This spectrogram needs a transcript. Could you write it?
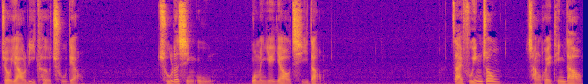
就要立刻除掉。除了醒悟，我们也要祈祷。在福音中，常会听到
